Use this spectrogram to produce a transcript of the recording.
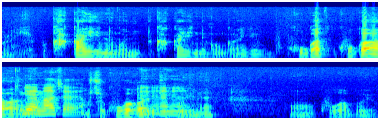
몰라 이게 뭐 가까이 있는 건 가까이 있는 건가 이게 뭐 고가 고가 예, 맞아요. 그렇지 고가가 예, 이렇게 예, 예. 보이네 어 고가 보이고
